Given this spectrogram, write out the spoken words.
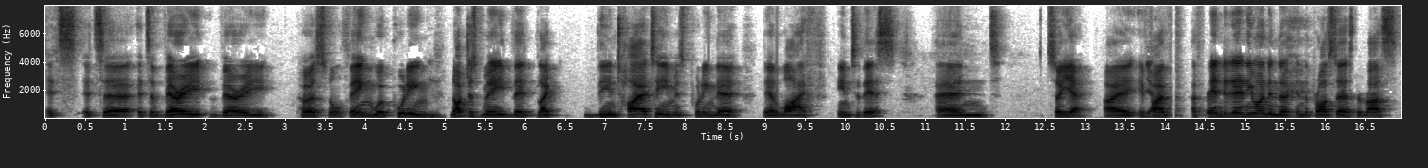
it's, it's a, it's a very, very personal thing. We're putting mm. not just me, that like the entire team is putting their, their life into this, and so yeah, I if Yeah. I've offended anyone in the in the process of us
